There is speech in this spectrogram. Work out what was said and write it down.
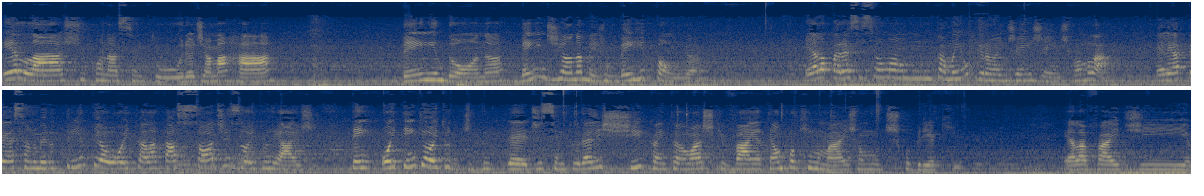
elástico na cintura de amarrar, bem lindona, bem indiana mesmo, bem riponga. Ela parece ser uma, um tamanho grande, hein, gente? Vamos lá. Ela é a peça número 38, ela tá só 18 reais. Tem 88 de, é, de cintura, ela estica, então eu acho que vai até um pouquinho mais, vamos descobrir aqui. Ela vai de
